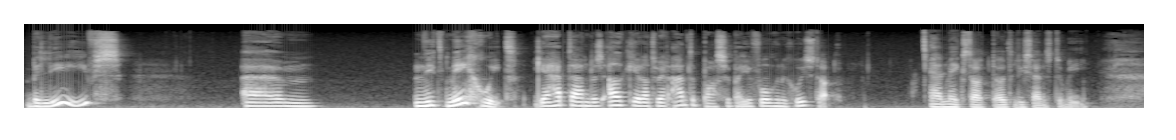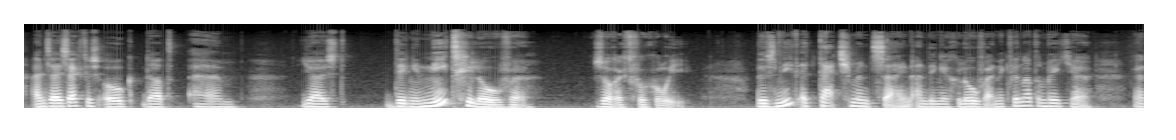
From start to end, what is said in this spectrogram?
beliefs um, niet meegroeit. Je hebt dan dus elke keer dat weer aan te passen bij je volgende groeistap. And makes that totally sense to me. En zij zegt dus ook dat um, juist dingen niet geloven zorgt voor groei. Dus niet attachment zijn aan dingen geloven. En ik vind dat een beetje, ja,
